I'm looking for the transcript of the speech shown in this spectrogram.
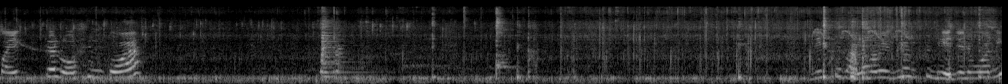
কয়েকটা রসুন কোয়া। একটু ভালোভাবে এগুলো একটু ভেজে নেব আমি।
